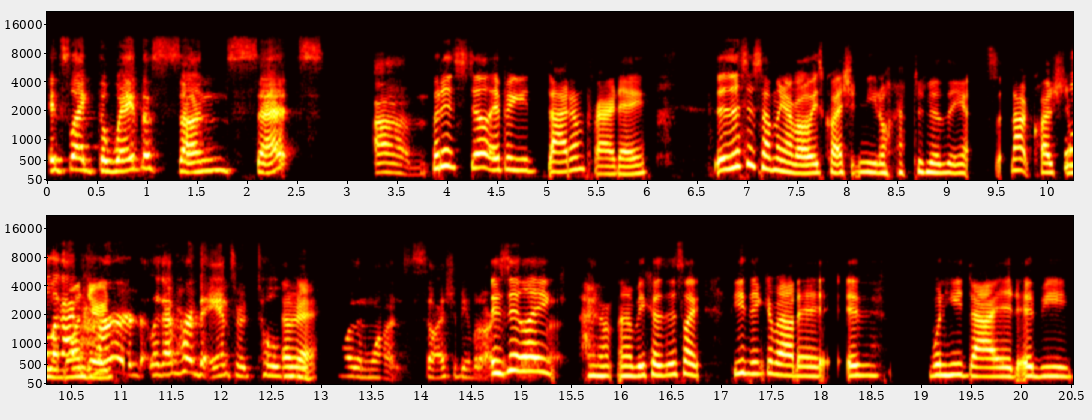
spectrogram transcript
It's like the way the sun sets. Um But it's still if he died on Friday. This is something I've always questioned. You don't have to know the answer. Not question. Well, like I've wondered. heard, like I've heard the answer told Okay. me more than once, so I should be able to. Is it like I don't know because it's like if you think about it, if when he died, it'd be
